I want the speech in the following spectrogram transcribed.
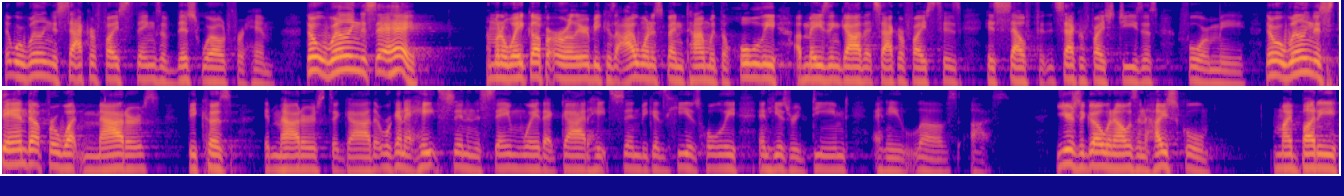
that we're willing to sacrifice things of this world for Him. That we're willing to say, hey, I'm going to wake up earlier because I want to spend time with the holy, amazing God that sacrificed his, his self, sacrificed Jesus for me. That we're willing to stand up for what matters because it matters to God, that we're going to hate sin in the same way that God hates sin because He is holy and He is redeemed and He loves us. Years ago, when I was in high school, my buddy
